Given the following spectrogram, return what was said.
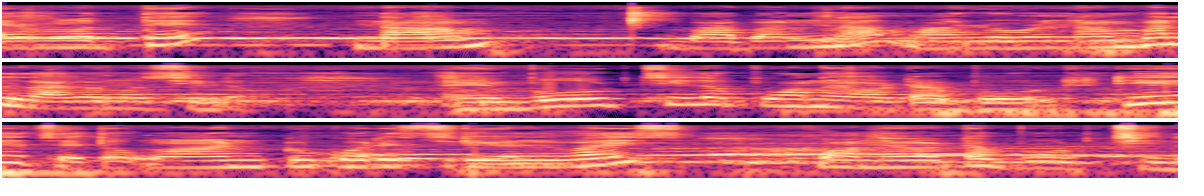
এর মধ্যে নাম, বাবার নাম আর রোল নাম্বার লাগানো ছিল। বোর্ড ছিল পনেরোটা বোর্ড ঠিক আছে? তো ওয়ান টু করে সিরিয়াল ওয়াইজ পনেরোটা বোর্ড ছিল।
